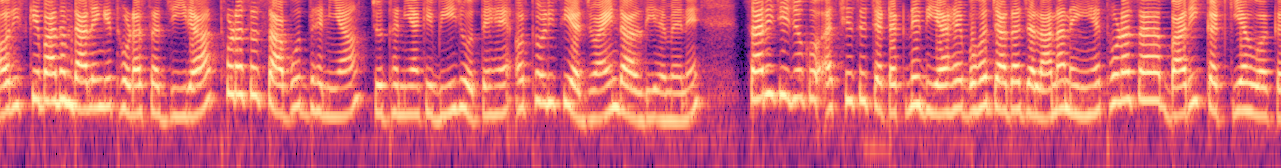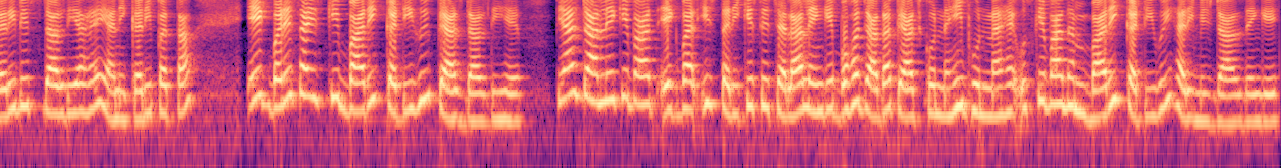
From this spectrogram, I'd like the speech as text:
और इसके बाद हम डालेंगे थोड़ा सा जीरा, थोड़ा सा साबुत धनिया, जो धनिया के बीज होते हैं, और थोड़ी सी अजवाइन डाल दी है मैंने। सारी चीज़ों को अच्छे से चटकने दिया है, बहुत ज़्यादा जलाना नहीं है थोड़ा सा बारीक कट किया हुआ करी लिप्स डाल दिया है, यानी करी पत्ता। एक बड़े साइज़ की बारीक कटी हुई प्याज डाल दी है। प्याज डालने के बाद एक बार इस तरीके से चला लेंगे, बहुत ज़्यादा प्याज को नहीं भूनना है, उसके बाद हम बारीक कटी हुई हरी मिर्च डाल देंगे।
